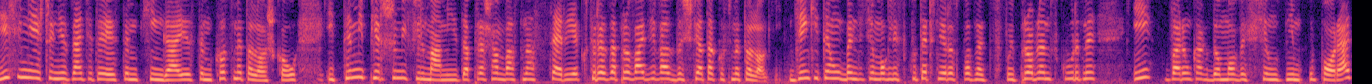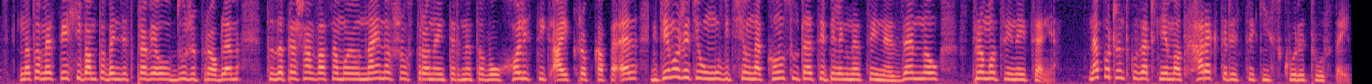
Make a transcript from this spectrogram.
Jeśli mnie jeszcze nie znacie, to ja jestem Kinga, jestem kosmetolożką i tymi pierwszymi filmami zapraszam Was na serię, która zaprowadzi Was do świata kosmetologii. Dzięki temu będziecie mogli skutecznie rozpoznać swój problem skórny i w warunkach domowych się z nim uporać. Natomiast jeśli Wam to będzie sprawiało duży problem, to zapraszam Was na moją najnowszą stronę internetową holisticeye.pl, gdzie możecie umówić się na konsultacje pielęgnacyjne ze mną w promocyjnej cenie. Na początku zaczniemy od charakterystyki skóry tłustej.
